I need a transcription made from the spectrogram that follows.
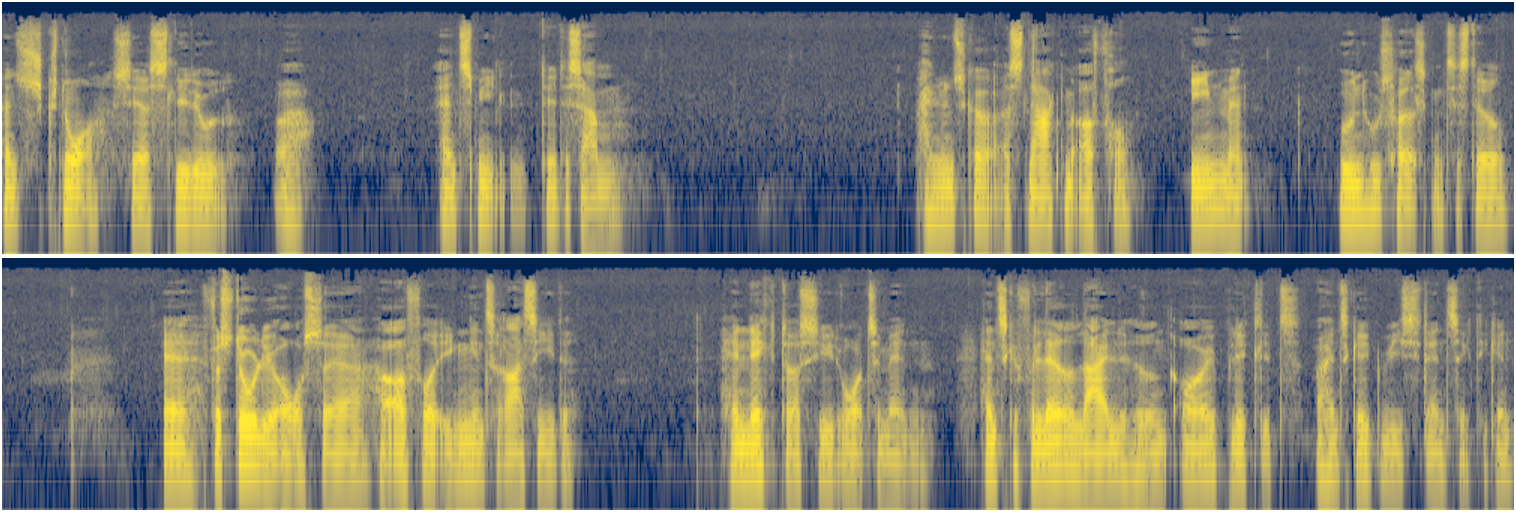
Hans knor ser slidt ud, og hans smil, det er det samme. Han ønsker at snakke med offret, en mand, uden husholdsken til stede. Af forståelige årsager har offeret ingen interesse i det. Han nægter at sige et ord til manden. Han skal forlade lejligheden øjeblikkeligt, og han skal ikke vise sit ansigt igen.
